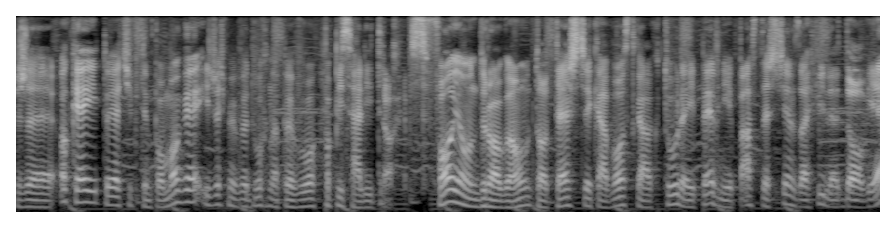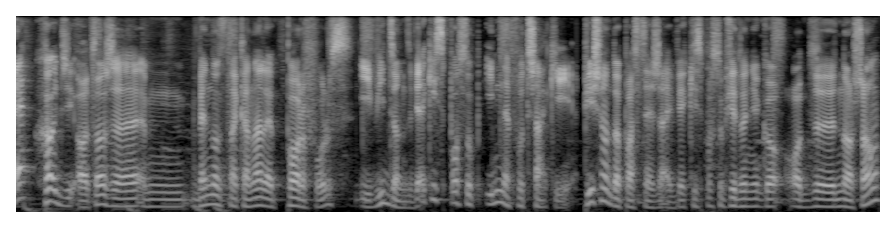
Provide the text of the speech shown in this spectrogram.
że okej, to ja ci w tym pomogę i żeśmy we dwóch na pewno popisali trochę. Swoją drogą, to też ciekawostka, o której pewnie pasterz się za chwilę dowie. Chodzi o to, że mm, będąc na kanale Porfurs i widząc w jaki sposób inne futrzaki piszą do pasterza i w jaki sposób się do niego odnoszą,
